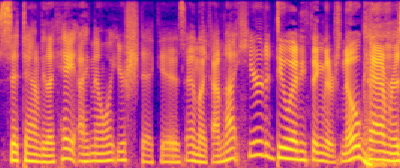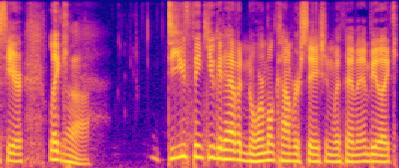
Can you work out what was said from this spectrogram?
sit down and be like, "Hey, I know what your shtick is, and like I'm not here to do anything. There's no cameras here. Like, Ah. do you think you could have a normal conversation with him and be like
